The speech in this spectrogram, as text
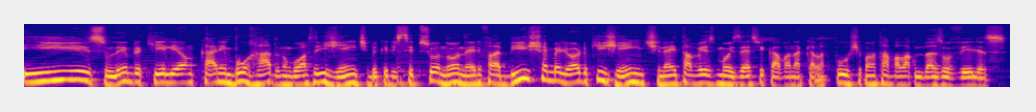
Isso, lembra que ele é um cara emburrado, não gosta de gente, porque ele decepcionou, né? Ele fala, bicho é melhor do que gente, né? E talvez Moisés ficava naquela, puxa, quando eu tava lá com das ovelhas,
